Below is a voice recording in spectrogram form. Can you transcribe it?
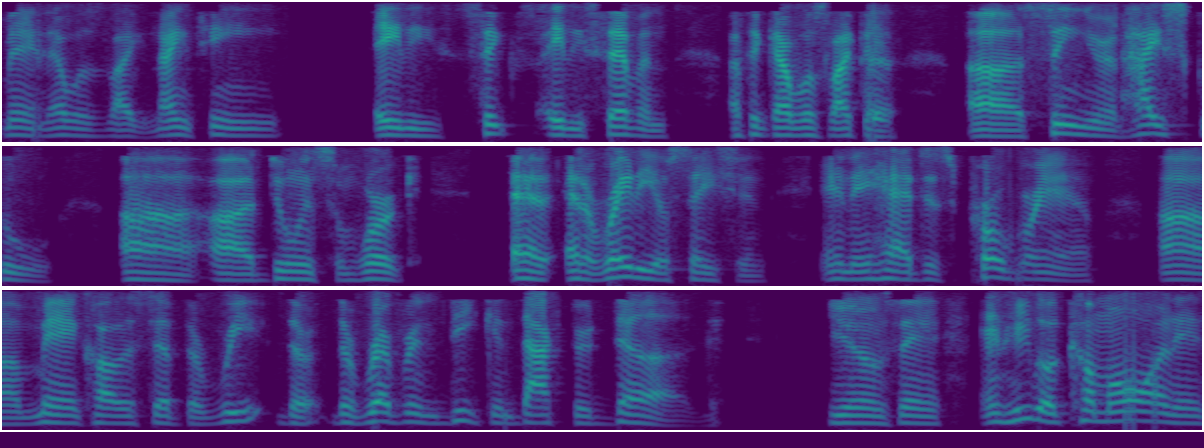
man, that was like 1986, 87. I think I was like a, a senior in high school uh, uh, doing some work at, at a radio station, and they had this program. Uh, man called himself the, Re, the the Reverend Deacon Dr. Doug. You know what I'm saying? And he would come on and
